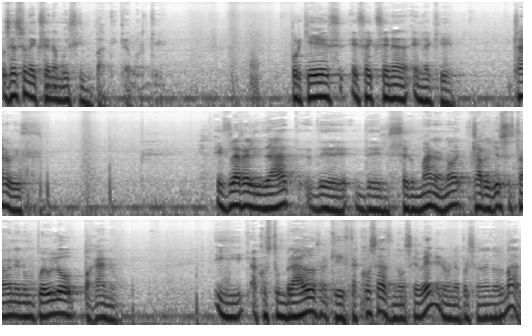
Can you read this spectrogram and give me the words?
O sea, es una escena muy simpática porque, porque es esa escena en la que, claro, es, es la realidad del ser humano, ¿no? Claro, ellos estaban en un pueblo pagano y acostumbrados a que estas cosas no se ven en una persona normal,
